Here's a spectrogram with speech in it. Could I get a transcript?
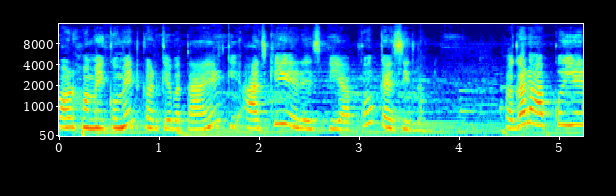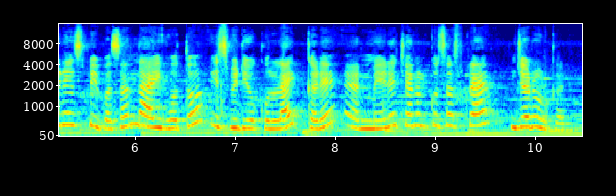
और हमें कमेंट करके बताएँ कि आज की ये रेसिपी आपको कैसी लगी। अगर आपको ये रेसिपी पसंद आई हो तो इस वीडियो को लाइक करें एंड मेरे चैनल को सब्सक्राइब ज़रूर करें।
